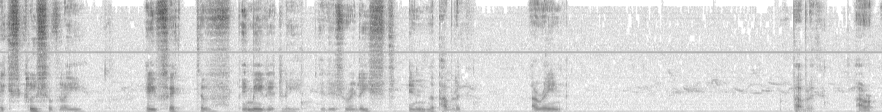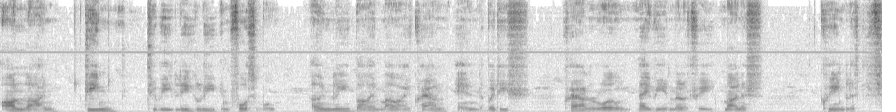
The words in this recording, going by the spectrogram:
exclusively effective immediately it is released in the public arena public are online deemed to be legally enforceable only by Moai Crown and the British Crown Royal Navy and Military minus Queen Elizabeth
